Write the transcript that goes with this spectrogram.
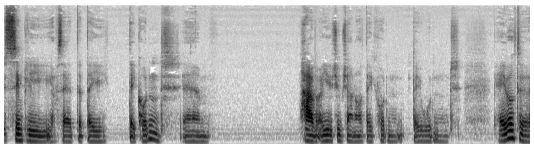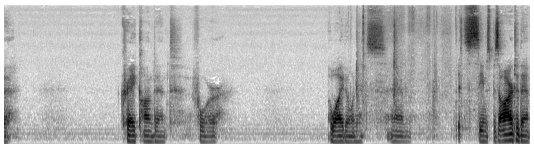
simply have said that they they couldn't um, have a YouTube channel, they couldn't, they wouldn't be able to create content for a wide audience. Um, it seems bizarre to them.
